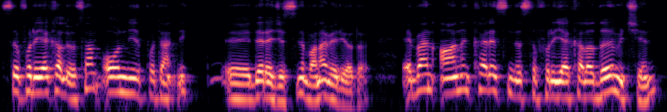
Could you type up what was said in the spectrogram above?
sıfırı yakalıyorsam o nilpotentlik e, derecesini bana veriyordu. E ben A'nın karesinde sıfırı yakaladığım için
